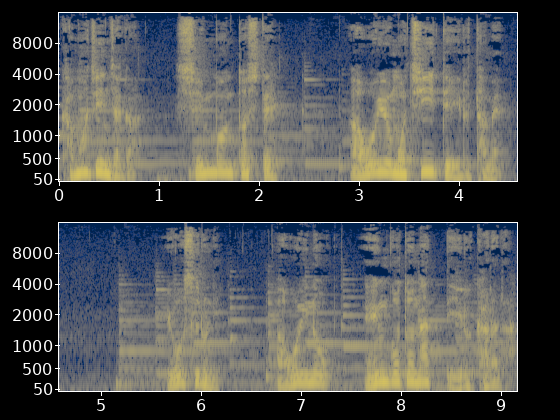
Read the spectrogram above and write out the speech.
鴨神社が神門として葵を用いているため要するに葵の縁語となっているからだ。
